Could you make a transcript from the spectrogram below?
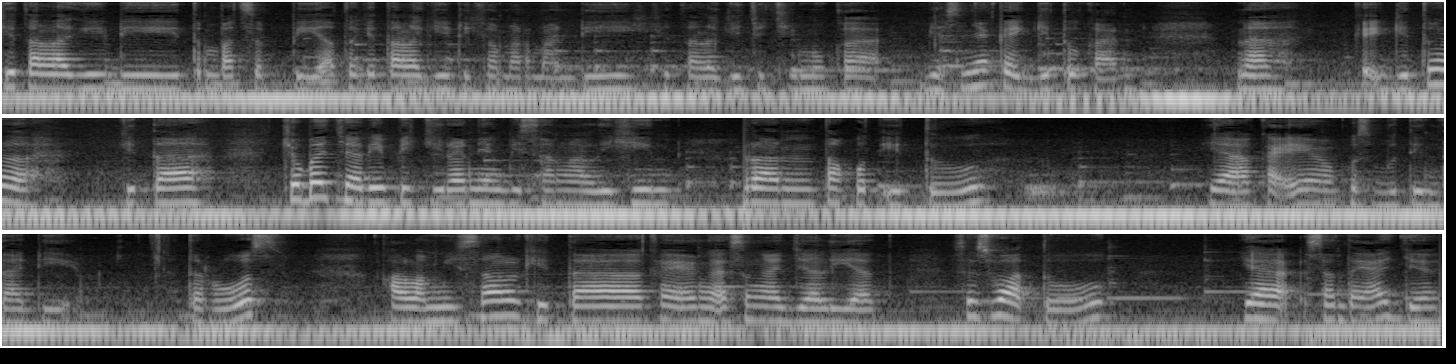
kita lagi di tempat sepi atau kita lagi di kamar mandi kita lagi cuci muka. Biasanya kayak gitu kan. Nah kayak gitulah. Kita coba cari pikiran yang bisa ngalihin peran takut itu. Ya kayak yang aku sebutin tadi. Terus kalau misal kita kayak nggak sengaja lihat sesuatu ya santai aja.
